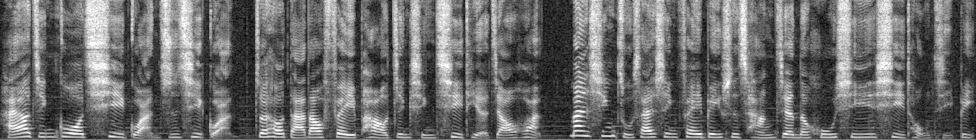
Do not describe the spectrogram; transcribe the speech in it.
还要经过气管、支气管，最后达到肺泡进行气体的交换。慢性阻塞性肺病是常见的呼吸系统疾病。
